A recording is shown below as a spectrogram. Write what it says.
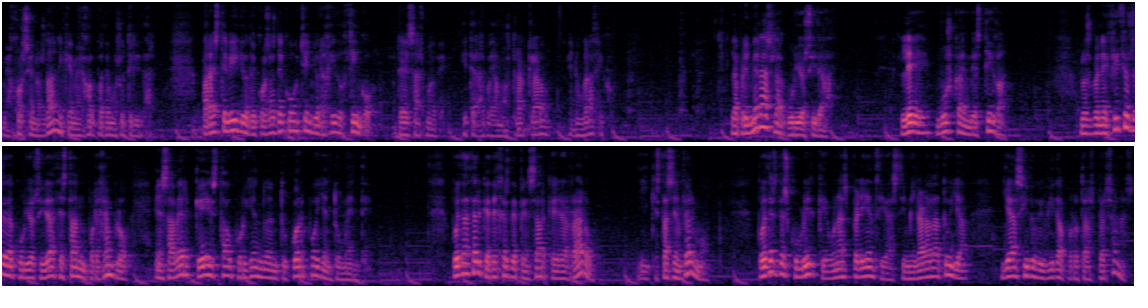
mejor se nos dan y que mejor podemos utilizar. Para este vídeo de cosas de coaching yo he elegido 5 de esas 9 y te las voy a mostrar, claro, en un gráfico. La primera es la curiosidad. Lee, busca, investiga. Los beneficios de la curiosidad están, por ejemplo, en saber qué está ocurriendo en tu cuerpo y en tu mente. Puede hacer que dejes de pensar que eres raro y que estás enfermo, puedes descubrir que una experiencia similar a la tuya ya ha sido vivida por otras personas.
